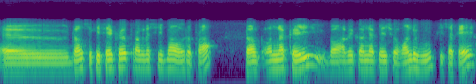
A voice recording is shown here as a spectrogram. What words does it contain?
Donc, ce qui fait que progressivement, on reprend. Donc, on accueille, bon, avec un accueil sur rendez-vous qui se fait.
